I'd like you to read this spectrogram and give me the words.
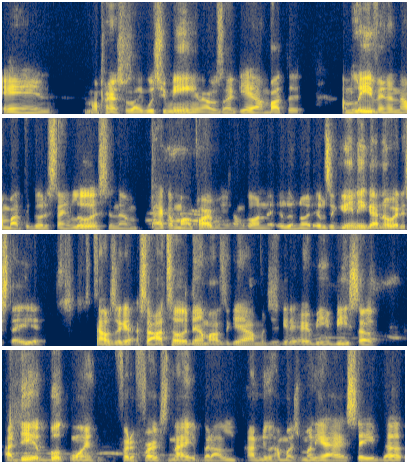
and my parents was like, "What you mean?" I was like, "Yeah, I'm about to, I'm leaving, and I'm about to go to St. Louis, and I'm pack up my apartment, and I'm going to Illinois." It was like, "You ain't got nowhere to stay yet." I was like, so I told them, I was like, "Yeah, I'm gonna just get an Airbnb." So I did book one for the first night, but I I knew how much money I had saved up,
